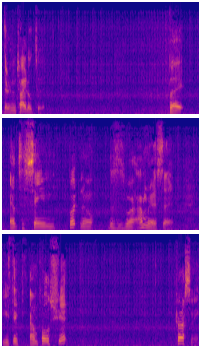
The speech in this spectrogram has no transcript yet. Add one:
They're entitled to it. But at the same footnote, this is what I'm going to say. You think I'm full of shit? Trust me.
